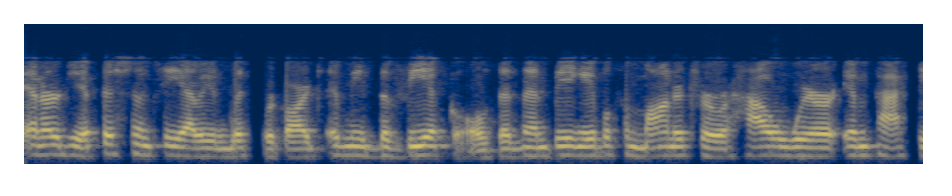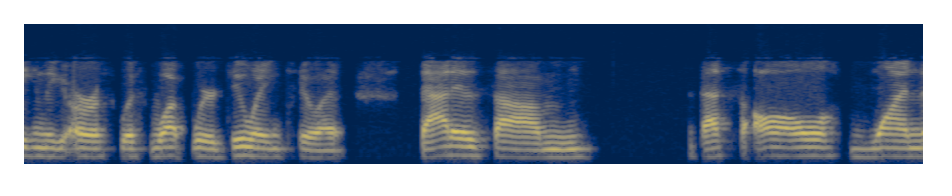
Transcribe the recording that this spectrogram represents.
energy efficiency, I mean, with regard to, I mean, the vehicles and then being able to monitor how we're impacting the earth with what we're doing to it that is um, that's all one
